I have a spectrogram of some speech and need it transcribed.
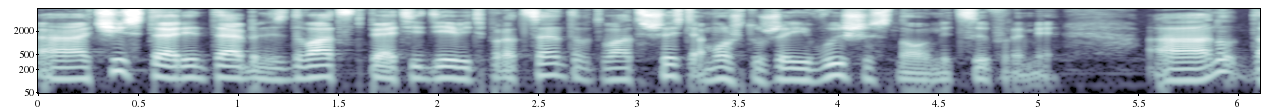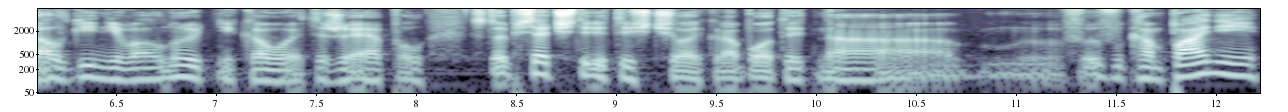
А, чистая рентабельность 25,9%, 26%, а может уже и выше с новыми цифрами. А, ну, долги не волнуют никого, это же Apple. 154 тысячи человек работает на, в, в компании.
